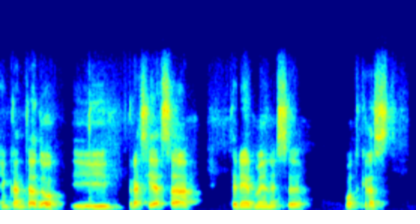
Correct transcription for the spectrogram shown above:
encantado y gracias a tenerme en ese podcast.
